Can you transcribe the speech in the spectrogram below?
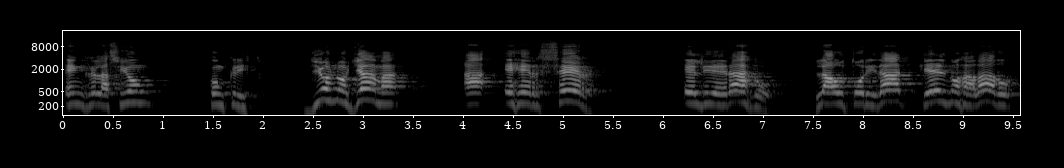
en relación con Cristo. Dios nos llama a ejercer el liderazgo, la autoridad que Él nos ha dado.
